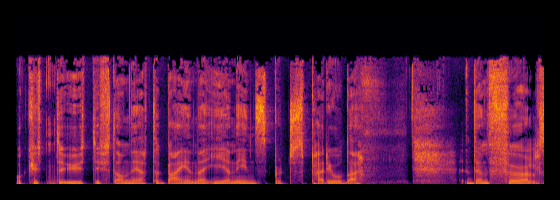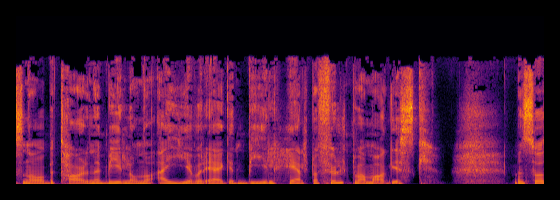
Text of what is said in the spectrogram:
og kutte utgiftene ned til beinet i en innspurtsperiode. Den følelsen av å betale ned billånet og eie vår egen bil helt og fullt var magisk. Men så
